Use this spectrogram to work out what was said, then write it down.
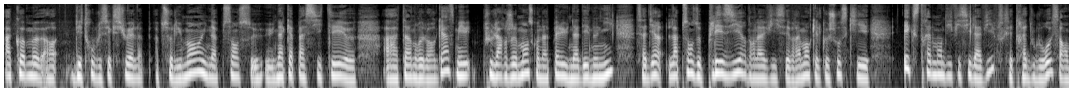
a comme euh, des troubles sexuels absolument, une absence, une incapacité à atteindre l'orgasme, mais plus largement ce qu'on appelle une adénonie, c'est-à-dire l'absence de plaisir dans la vie. C'est vraiment quelque chose qui est extrêmement difficile à vivre, parce que c'est très douloureux, ça,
